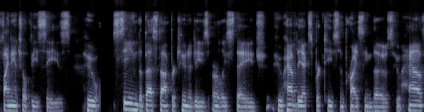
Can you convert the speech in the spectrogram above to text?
financial VCs who seeing the best opportunities early stage, who have the expertise in pricing those, who have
